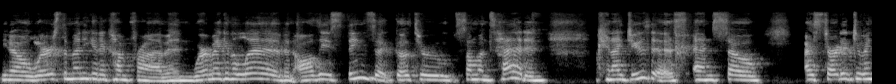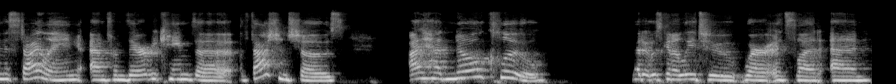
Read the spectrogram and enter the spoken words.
You know, where's the money going to come from? And where am I going to live? And all these things that go through someone's head. And can I do this? And so I started doing the styling, and from there became the, the fashion shows. I had no clue that it was going to lead to where it's led. And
